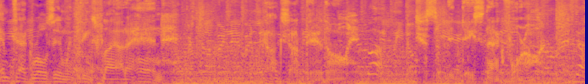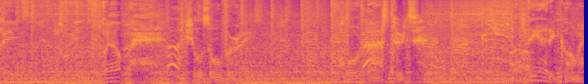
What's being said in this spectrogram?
MaxTac rolls in when things fly out of hand. Gonks out there, though. Just a midday snack for them. Well, show's over. Bastards. They had it coming.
